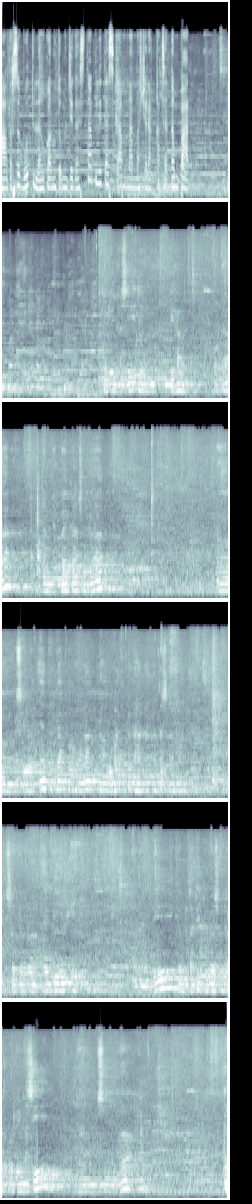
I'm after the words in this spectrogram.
Hal tersebut dilakukan untuk menjaga stabilitas keamanan masyarakat setempat. koordinasi dengan pihak Polda dan menyampaikan surat eh, suratnya tentang permohonan penangguhan penahanan atas nama saudara Edi ini Edi kami tadi juga sudah koordinasi dan semoga kita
